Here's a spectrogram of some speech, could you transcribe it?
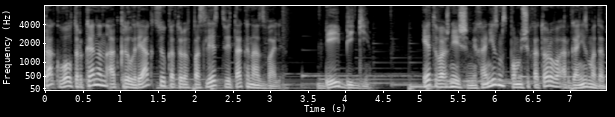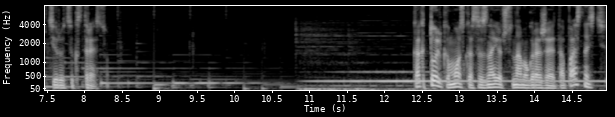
Так Уолтер Кеннон открыл реакцию, которую впоследствии так и назвали – «бей-беги». Это важнейший механизм, с помощью которого организм адаптируется к стрессу. Как только мозг осознает, что нам угрожает опасность,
